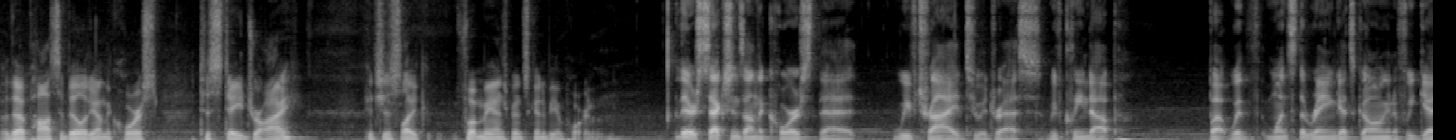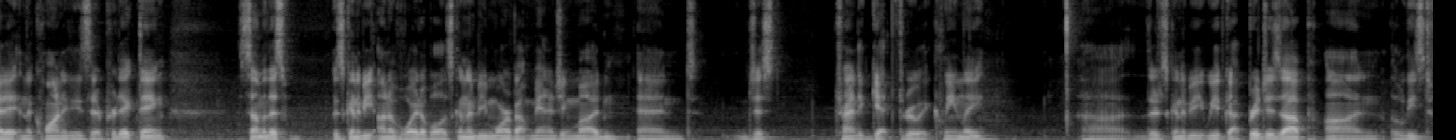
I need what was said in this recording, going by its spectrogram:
the possibility on the course to stay dry. It's just like foot management is going to be important. there's sections on the course that we've tried to address. We've cleaned up, but with once the rain gets going, and if we get it in the quantities they're predicting, some of this is going to be unavoidable. It's going to be more about managing mud and just trying to get through it cleanly. Uh, there's going to be we've got bridges up on at least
